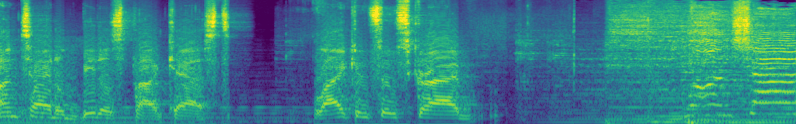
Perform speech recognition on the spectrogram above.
Untitled Beatles Podcast. Like and subscribe. One shining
